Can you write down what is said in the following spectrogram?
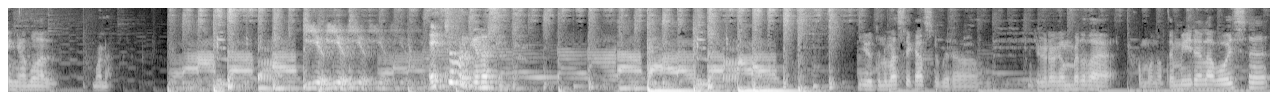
Venga, vamos a darle. Bueno. Yo, yo, yo, yo. ¿Esto por qué no existe? Yo, tú no me haces caso, pero yo creo que en verdad, como no te mire la bolsa,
